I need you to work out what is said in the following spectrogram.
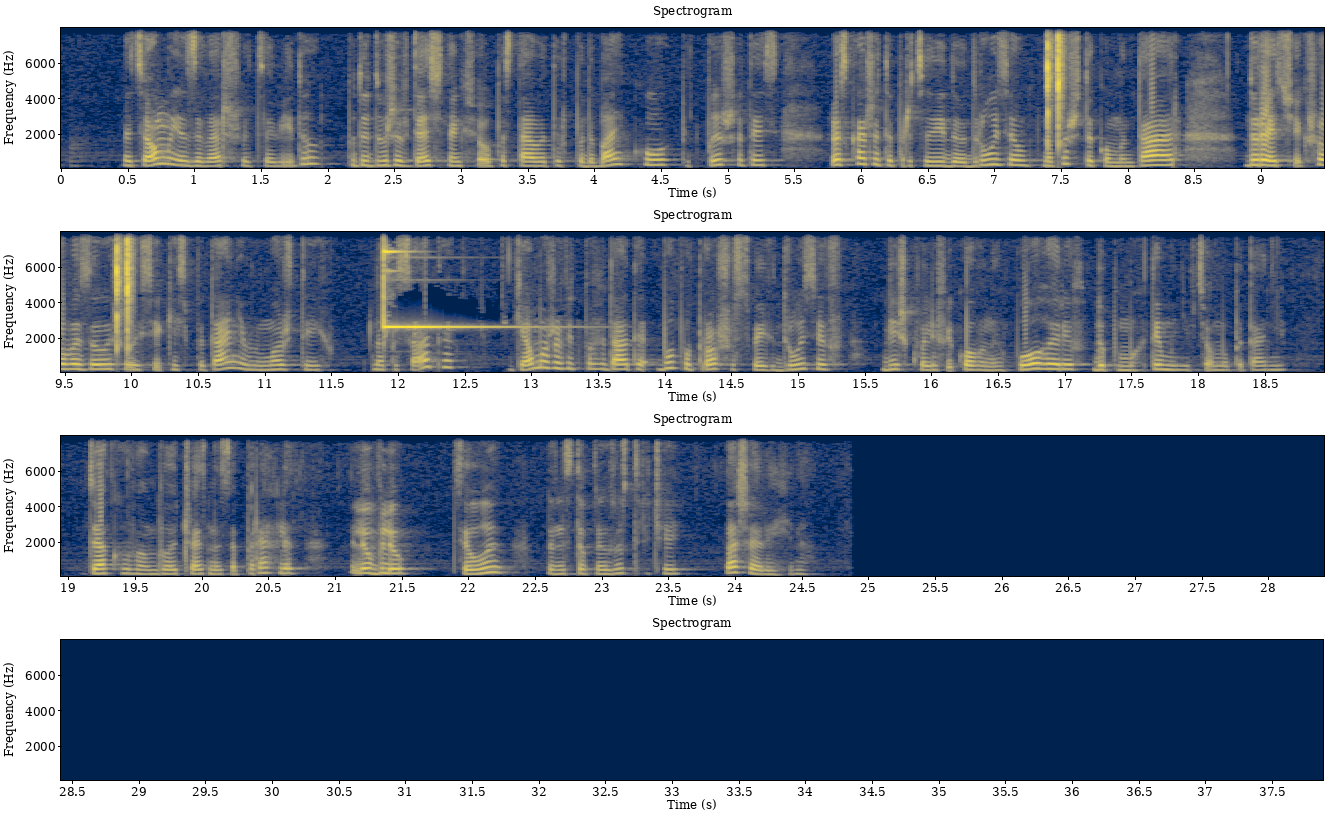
На цьому я завершую це відео. Буду дуже вдячна, якщо ви поставите вподобайку, підпишетесь, розкажете про це відео друзям, напишете коментар. До речі, якщо у вас залишились якісь питання, ви можете їх написати, я можу відповідати, або попрошу своїх друзів, більш кваліфікованих блогерів, допомогти мені в цьому питанні. Дякую вам величезне за перегляд. Люблю, цілую, до наступних зустрічей. Ваша Регіна.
